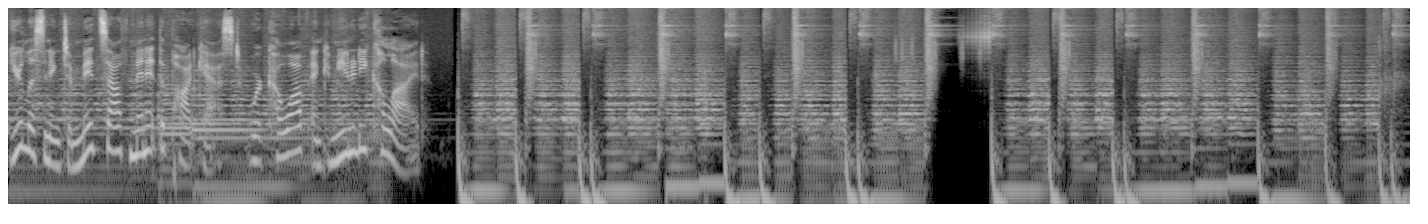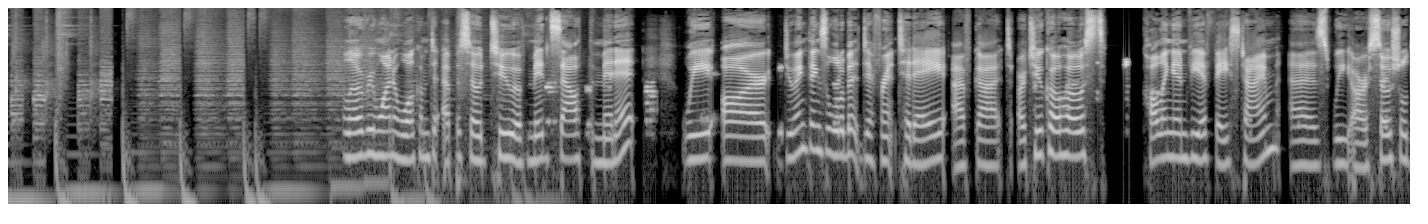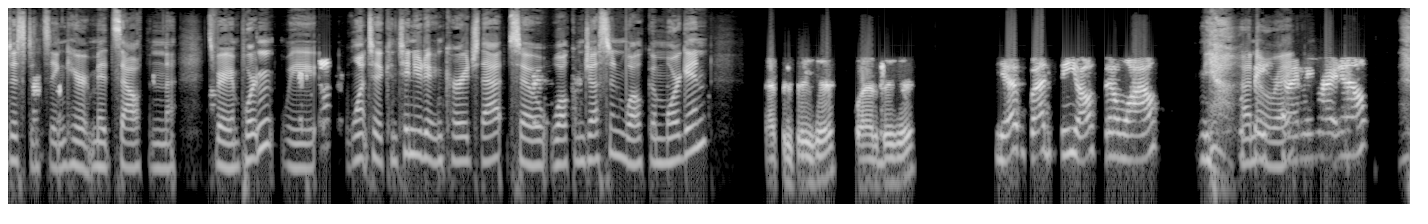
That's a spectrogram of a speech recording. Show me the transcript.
You're listening to Mid South Minute, the podcast, where co op and community collide. Hello, everyone, and welcome to episode two of Mid South Minute. We are doing things a little bit different today. I've got our two co hosts calling in via FaceTime as we are social distancing here at Mid South, and it's very important. We want to continue to encourage that. So, welcome, Justin. Welcome, Morgan. Happy to be here. Glad to be here. Yep, glad to see y'all. It's been a while. Yeah, We're I know, right? Right now.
